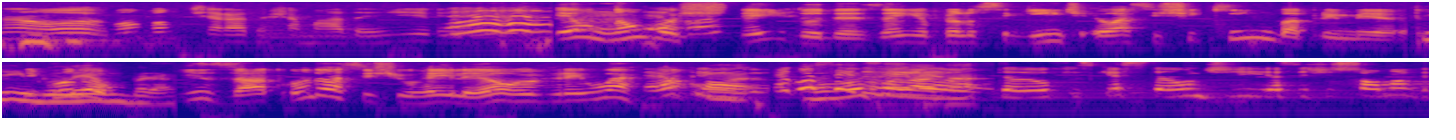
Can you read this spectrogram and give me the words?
Não, ô, vamos, vamos tirar da chamada aí. Eu não Eu gostei do desenho pelo seguinte, eu assisti Kimba primeiro. Quando Leão eu-. Exato, quando eu assisti o Rei Leão, eu virei, ué, É horrível. Ó, eu gostei vou do Rei Leão, na- então eu fiz questão de assistir só uma vez,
